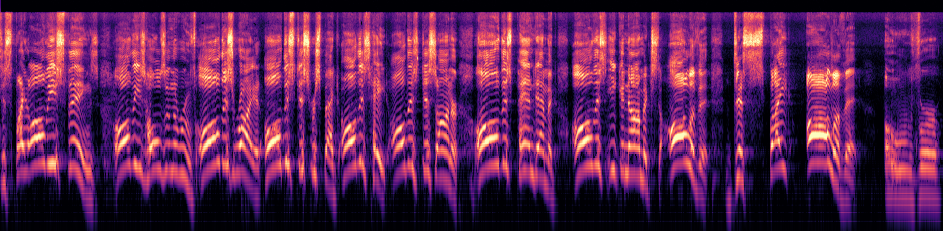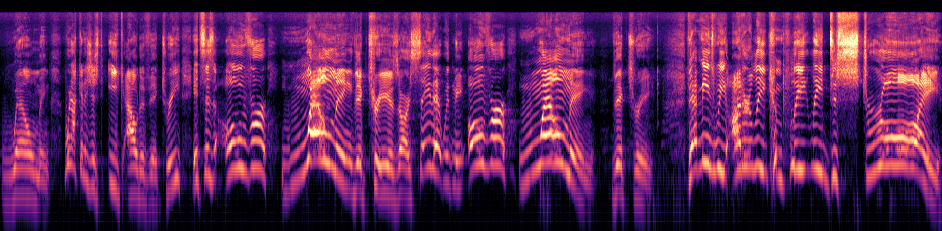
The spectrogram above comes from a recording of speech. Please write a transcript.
despite all these things, all these holes in the roof, all this riot, all this disrespect, all this hate, all this dishonor, all this pandemic, all this economics, all of it, despite all of it, overwhelming. We're not going to just eke out a victory. It says overwhelming victory is ours. Say that with me overwhelming victory. That means we utterly, completely destroy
